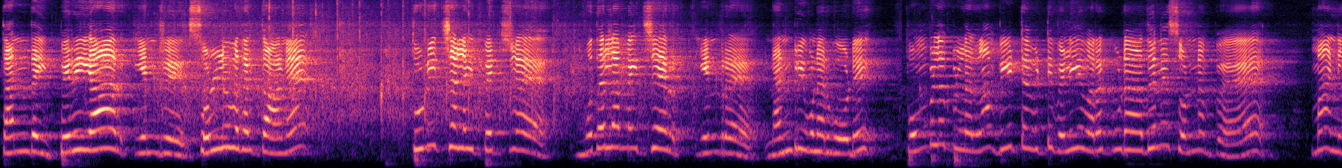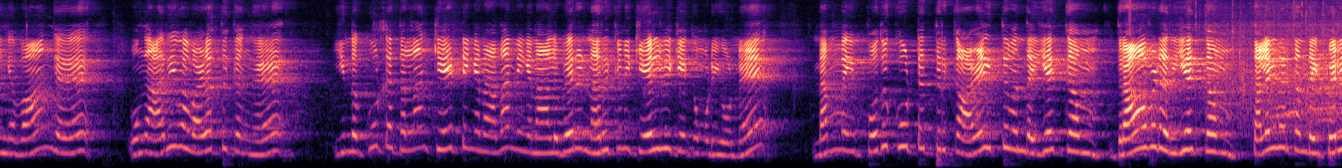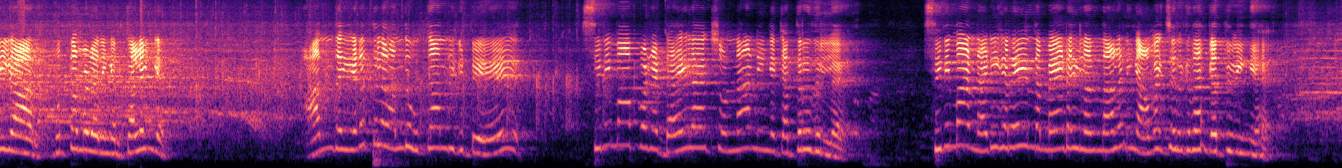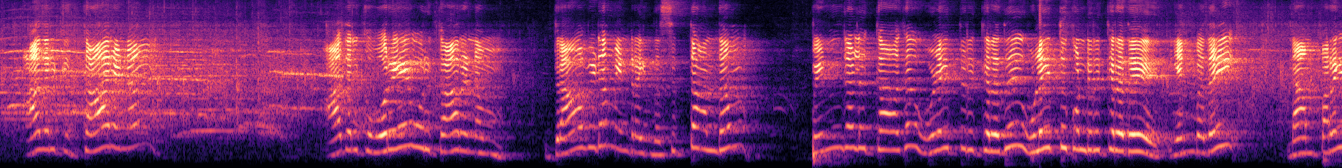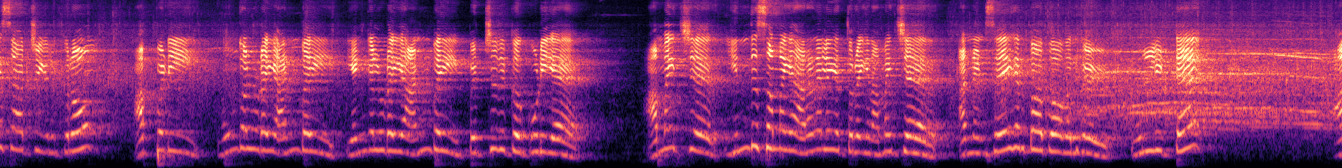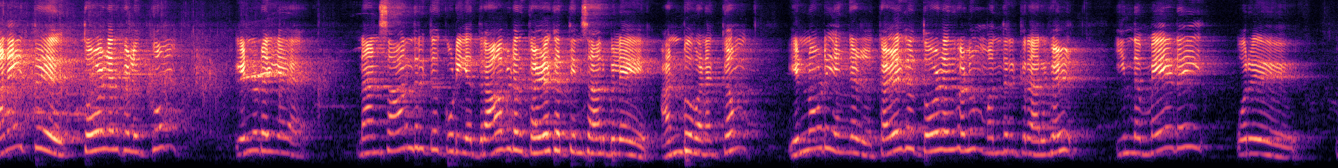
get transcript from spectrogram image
தந்தை பெரியார் என்று சொல்லுவதற்கான துணிச்சலை பெற்ற முதலமைச்சர் என்ற நன்றி உணர்வோடு பொம்பளை பிள்ளைலாம் வீட்டை விட்டு வெளியே வரக்கூடாதுன்னு சொன்னப்ப அம்மா நீங்கள் வாங்க உங்கள் அறிவை வளர்த்துக்கங்க. இந்த கூட்டத்தெல்லாம் கேட்டிங்கன்னா தான் நீங்கள் நாலு பேர் நறுக்குன்னு கேள்வி கேட்க முடியும்னு நம்மை பொதுக்கூட்டத்திற்கு அழைத்து வந்த இயக்கம் திராவிடர் இயக்கம் தலைவர் தந்தை பெரியார் முத்தமிழறிஞர் கலைஞர். அந்த இடத்துல வந்து உட்கார்ந்துக்கிட்டு சினிமா பட டைலாக் சொன்னா நீங்க கத்துறது இல்ல சினிமா நடிகரே இந்த மேடையில் இருந்தாலும் நீங்க அமைச்சருக்கு தான் கத்துவீங்க. அதற்கு காரணம் அதற்கு ஒரே ஒரு காரணம் திராவிடம் என்ற இந்த சித்தாந்தம் பெண்களுக்காக உழைத்திருக்கிறது உழைத்து கொண்டிருக்கிறது என்பதை நாம் பறைசாற்றி இருக்கிறோம். அப்படி உங்களுடைய அன்பை எங்களுடைய அன்பை பெற்றிருக்கக்கூடிய அமைச்சர் இந்து சமய அறநிலையத்துறையின் அமைச்சர் அண்ணன் சேகர் பாபு அவர்கள் உள்ளிட்ட அனைத்து தோழர்களுக்கும் என்னுடைய நான் சார்ந்திருக்கக்கூடிய திராவிடர் கழகத்தின் சார்பிலே அன்பு வணக்கம். என்னோடு எங்கள் கழக தோழர்களும் வந்திருக்கிறார்கள். இந்த மேடை ஒரு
